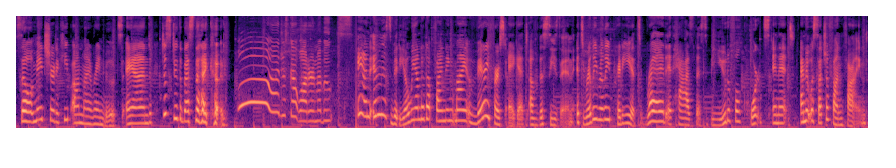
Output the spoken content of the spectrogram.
So, made sure to keep on my rain boots and just do the best that I could. Oh, I just got water in my boots. And in this video, we ended up finding my very first agate of the season. It's really, really pretty. It's red. It has this beautiful quartz in it, and it was such a fun find.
